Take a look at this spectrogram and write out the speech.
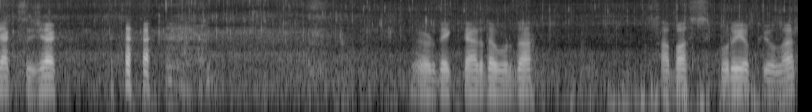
Sıcak sıcak. Ördekler de burada sabah sporu yapıyorlar.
